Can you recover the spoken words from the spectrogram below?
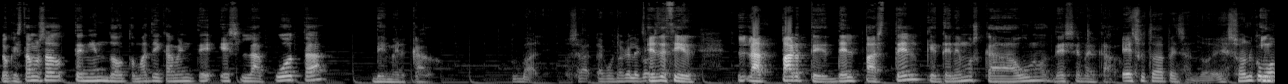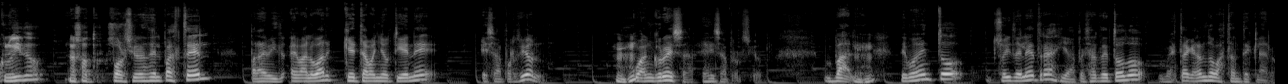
lo que estamos obteniendo automáticamente es la cuota de mercado. Vale. O sea, la cuota que le... Es decir, la parte del pastel que tenemos cada uno de ese mercado. Eso estaba pensando. Eh, son como. Incluido nosotros. Porciones del pastel para evaluar qué tamaño tiene esa porción. Cuán gruesa es esa porción. Vale. De momento, soy de letras y a pesar de todo, me está quedando bastante claro.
